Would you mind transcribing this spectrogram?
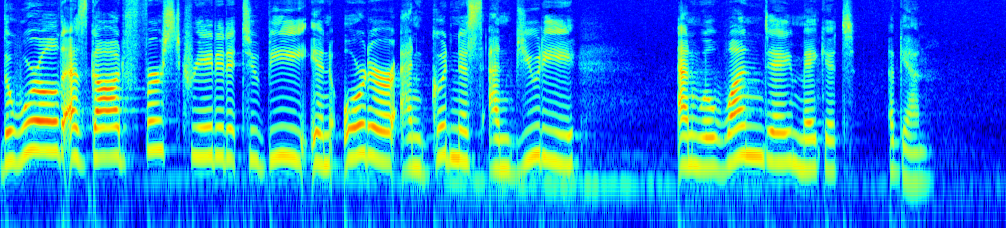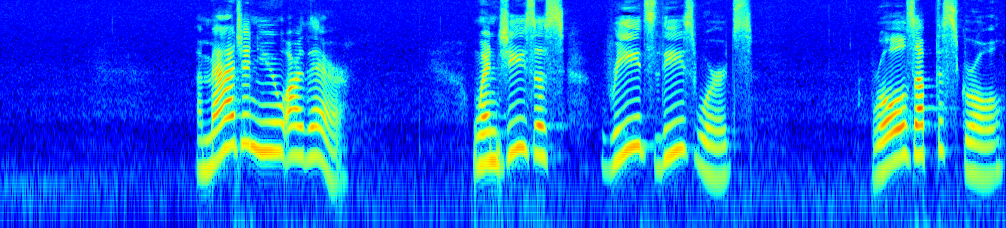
The world as God first created it to be in order and goodness and beauty, and will one day make it again. Imagine you are there when Jesus reads these words, rolls up the scroll,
